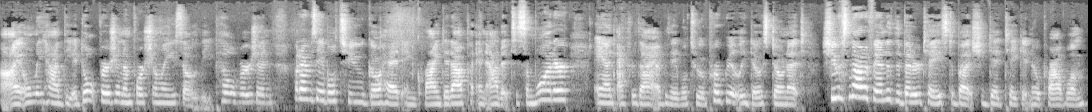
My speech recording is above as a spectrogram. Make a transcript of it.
I only had the adult version, unfortunately, so the pill version, but I was able to go ahead and grind it up and add it to some water, and after that I was able to appropriately dose Donut. She was not a fan of the bitter taste, but she did take it no problem.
